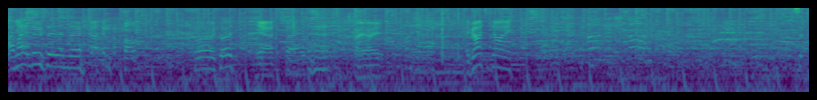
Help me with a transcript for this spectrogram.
I might lose it in there. Want to record? Yeah. Alright, alright. I got you, Johnny.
